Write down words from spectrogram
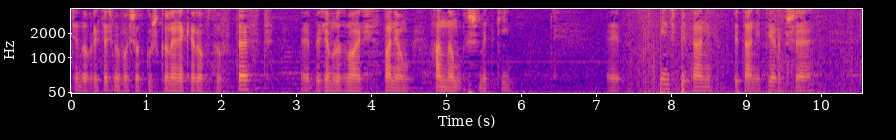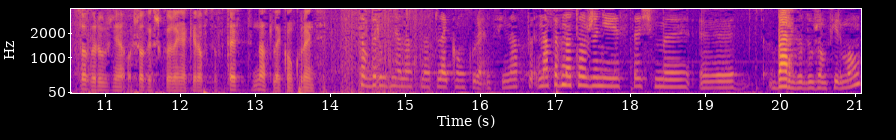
Dzień dobry, jesteśmy w ośrodku szkolenia kierowców TEST. Y, Będziemy rozmawiać z panią Hanną Szmytki. Y, Pięć pytań. Pytanie pierwsze. Co wyróżnia ośrodek szkolenia kierowców TEST na tle konkurencji? Co wyróżnia nas na tle konkurencji? Na, na pewno to, że nie jesteśmy y, bardzo dużą firmą,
